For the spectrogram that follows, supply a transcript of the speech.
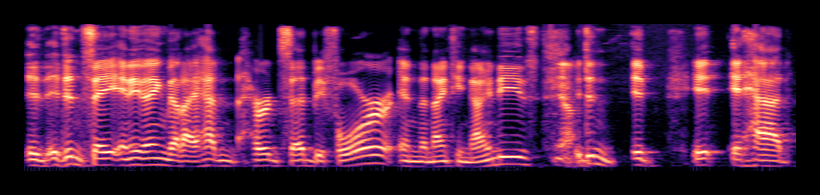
it, it didn't say anything that I hadn't heard said before in the 1990s. Yeah. It didn't. It it it had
